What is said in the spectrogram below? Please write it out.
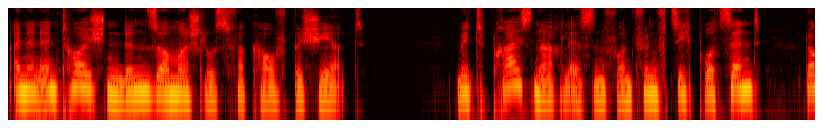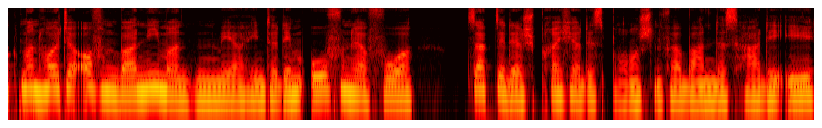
einen enttäuschenden Sommerschlussverkauf beschert. Mit Preisnachlässen von 50 Prozent lockt man heute offenbar niemanden mehr hinter dem Ofen hervor, sagte der Sprecher des Branchenverbandes HDE,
